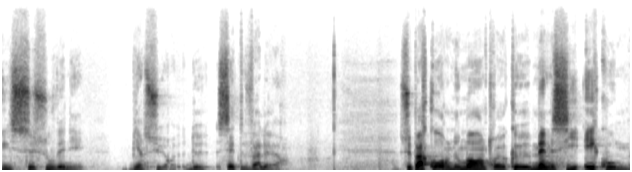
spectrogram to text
il se souvenait, bien sûr, de cette valeur. Ce parcours nous montre que même si ecum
